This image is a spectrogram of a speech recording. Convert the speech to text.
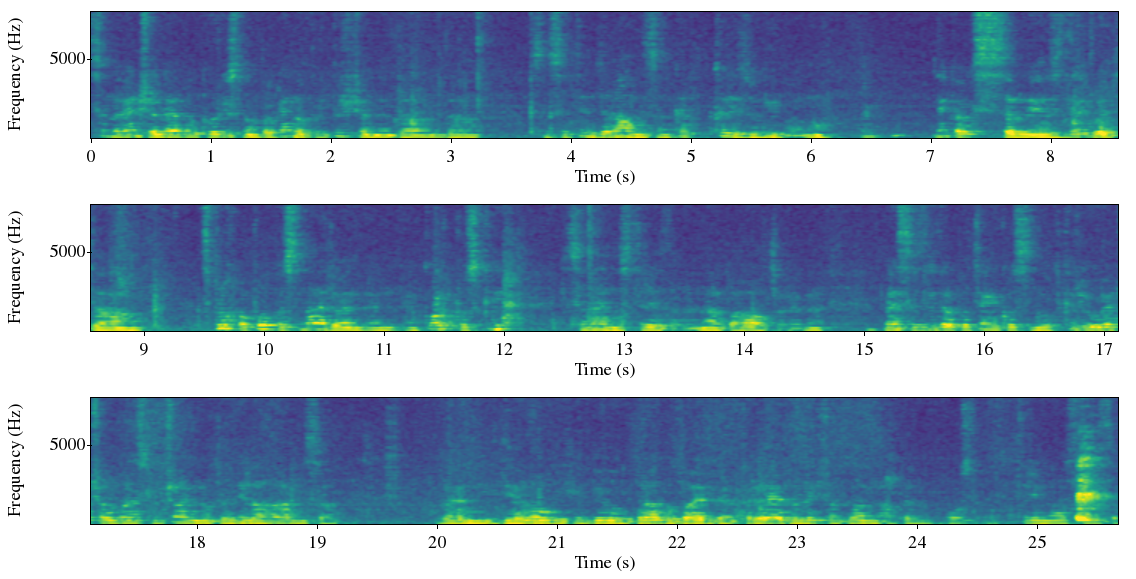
se ne vem, če je najbolj koristno, ampak eno pripričanje, da, da sem se tem delavnicam kar, kar izogibal. No? Nekako se mi je zdelo, da sploh pa pol, ko sem najdel en, en, en korpus ki so najno strezali, ne, ali pa avtore. Ne. Meni se zdi, da potem, ko sem odkril več ali manj slučajno Danila Harmsa, v enih dialogih je bil Drago je prevedel leta 1983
